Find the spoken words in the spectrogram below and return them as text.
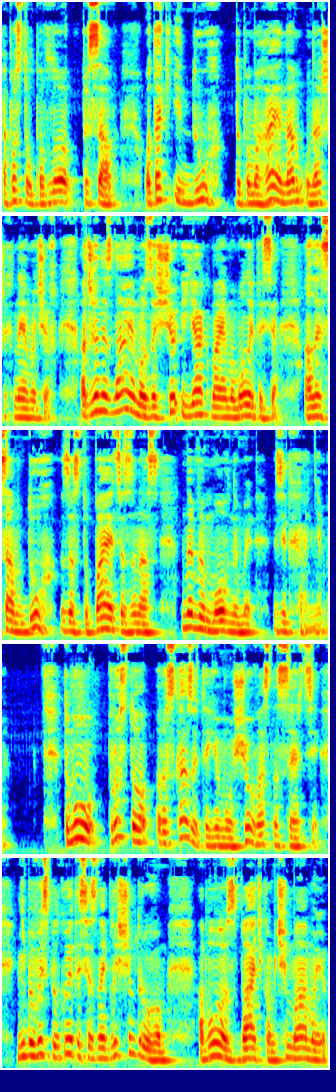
Апостол Павло писав: Отак і Дух допомагає нам у наших немочах, адже не знаємо, за що і як маємо молитися, але сам Дух заступається за нас невимовними зітханнями. Тому просто розказуйте йому, що у вас на серці, ніби ви спілкуєтеся з найближчим другом або з батьком чи мамою.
